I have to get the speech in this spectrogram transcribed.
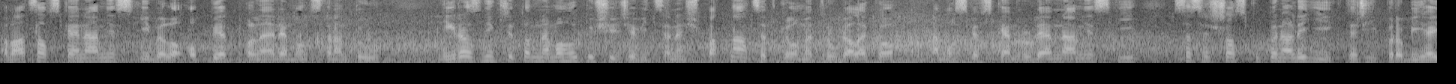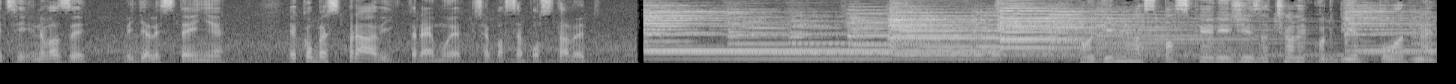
a Václavské náměstí bylo opět plné demonstrantů. Nikdo z nich přitom nemohl tušit, že více než 1500 kilometrů daleko na moskevském Rudém náměstí se sešla skupina lidí, kteří probíhající invazi viděli stejně. Jako bezpráví, kterému je třeba se postavit. Hodiny na Spaské věži začaly odbíjet poledne,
